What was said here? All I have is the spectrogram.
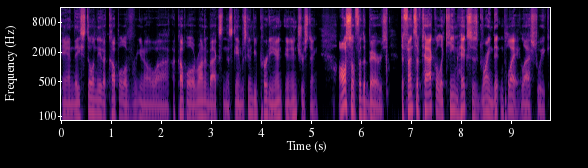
And they still need a couple of, you know, uh, a couple of running backs in this game. It's going to be pretty in- interesting. Also for the Bears, defensive tackle Akiem Hicks's groin didn't play last week,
